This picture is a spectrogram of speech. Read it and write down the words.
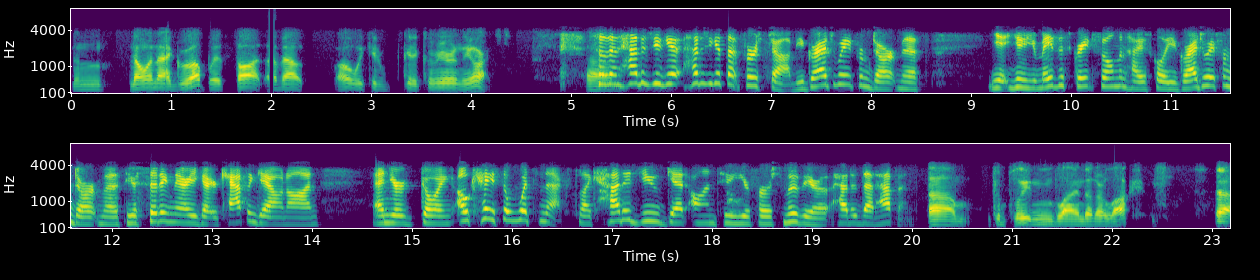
and no one I grew up with thought about oh we could get a career in the arts. So um, then, how did you get how did you get that first job? You graduate from Dartmouth. You, you you made this great film in high school. You graduate from Dartmouth. You're sitting there. You got your cap and gown on, and you're going, okay. So what's next? Like, how did you get onto your first movie, or how did that happen? Um, complete and blind utter luck. Uh,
